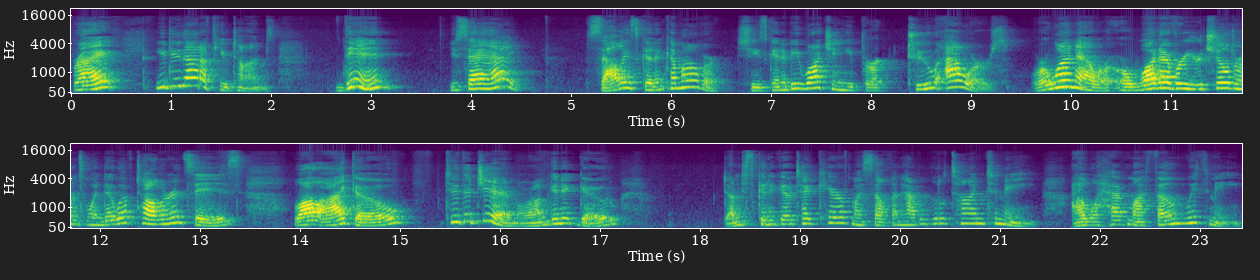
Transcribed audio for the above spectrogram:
right? You do that a few times. Then you say, hey, Sally's going to come over. She's going to be watching you for two hours or one hour or whatever your children's window of tolerance is while I go to the gym or I'm going to go. I'm just going to go take care of myself and have a little time to me. I will have my phone with me.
